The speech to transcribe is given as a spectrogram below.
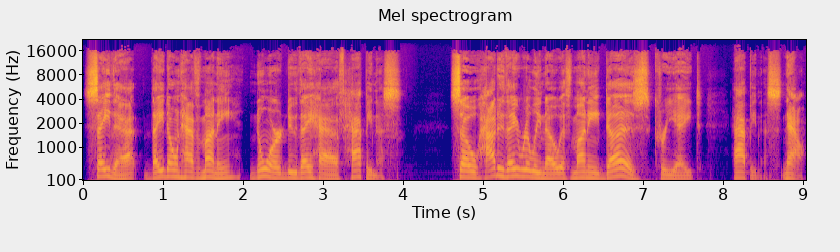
say that they don't have money, nor do they have happiness. So, how do they really know if money does create happiness? Now,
